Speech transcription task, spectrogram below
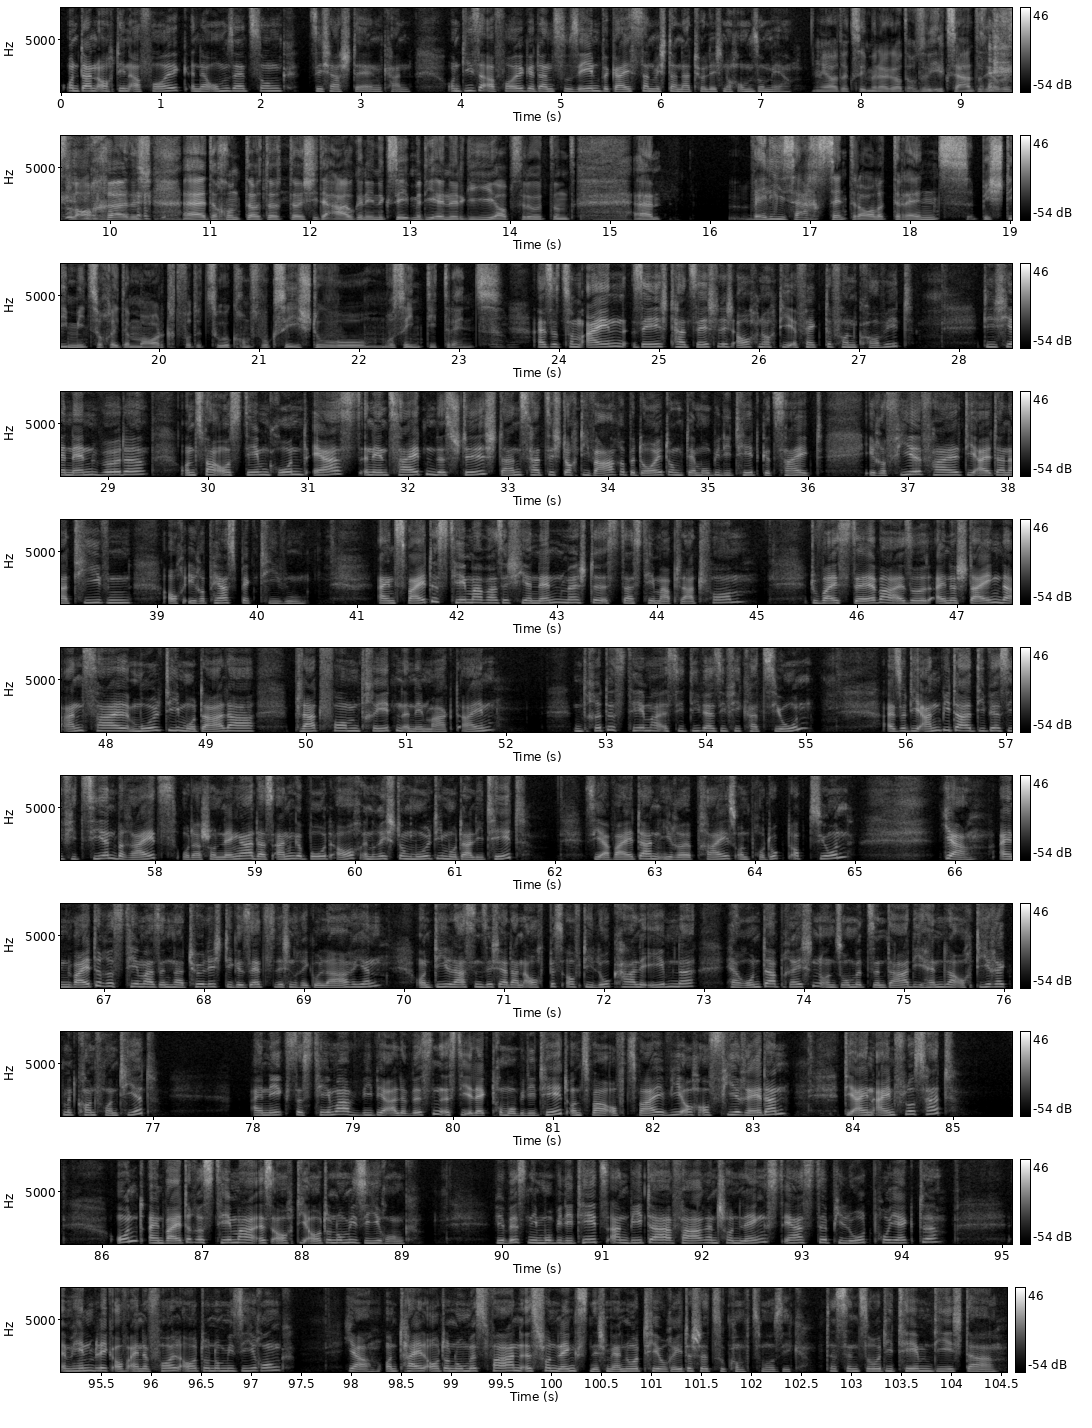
und dann auch den Erfolg in der Umsetzung sicherstellen kann. Und diese Erfolge dann zu sehen, begeistern mich dann natürlich noch umso mehr. Ja, da sehen wir ja gerade, also ihr seht, das, das Lachen, das ist, äh, da, kommt, da, da, da ist in den Augen innen, sieht man die Energie, absolut. Und, ähm, welche sechs zentralen Trends bestimmen so ein den Markt der Zukunft? Wo siehst du, wo, wo sind die Trends? Also zum einen sehe ich tatsächlich auch noch die Effekte von Covid die ich hier nennen würde. Und zwar aus dem Grund, erst in den Zeiten des Stillstands hat sich doch die wahre Bedeutung der Mobilität gezeigt. Ihre Vielfalt, die Alternativen, auch ihre Perspektiven. Ein zweites Thema, was ich hier nennen möchte, ist das Thema Plattform. Du weißt selber, also eine steigende Anzahl multimodaler Plattformen treten in den Markt ein. Ein drittes Thema ist die Diversifikation. Also die Anbieter diversifizieren bereits oder schon länger das Angebot auch in Richtung Multimodalität. Sie erweitern ihre Preis- und Produktoptionen. Ja, ein weiteres Thema sind natürlich die gesetzlichen Regularien. Und die lassen sich ja dann auch bis auf die lokale Ebene herunterbrechen und somit sind da die Händler auch direkt mit konfrontiert. Ein nächstes Thema, wie wir alle wissen, ist die Elektromobilität und zwar auf zwei wie auch auf vier Rädern, die einen Einfluss hat. Und ein weiteres Thema ist auch die Autonomisierung. Wir wissen, die Mobilitätsanbieter fahren schon längst erste Pilotprojekte im Hinblick auf eine Vollautonomisierung. Ja, und teilautonomes Fahren ist schon längst nicht mehr nur theoretische Zukunftsmusik. Das sind so die Themen, die ich da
